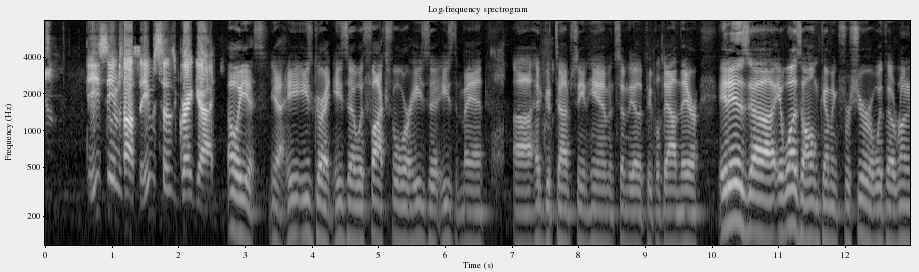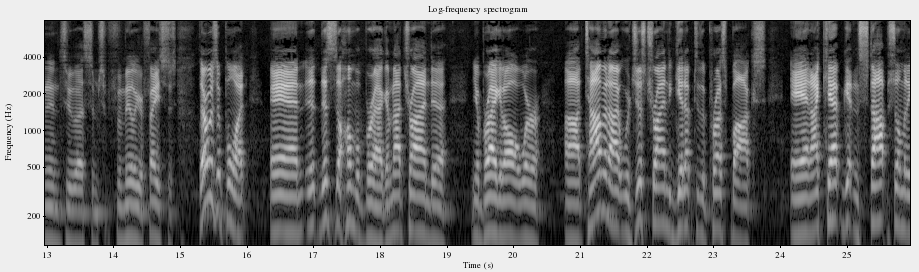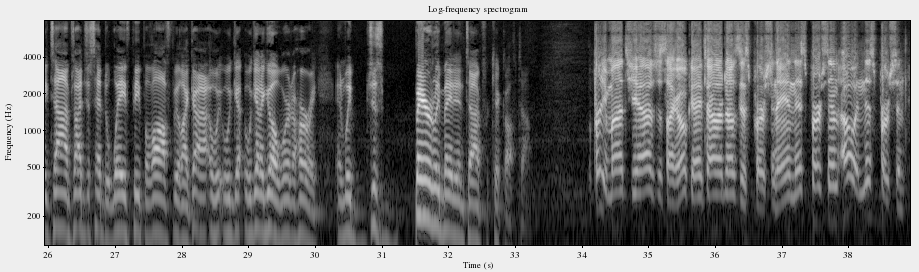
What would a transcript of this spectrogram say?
he, he seems awesome. He was such a great guy. Oh, he is. Yeah, he, he's great. He's uh, with Fox Four. He's uh, he's the man. Uh, had a good time seeing him and some of the other people down there. It is, uh, it was a homecoming for sure, with uh, running into uh, some familiar faces. There was a point, and it, this is a humble brag. I'm not trying to, you know, brag at all. Where uh, Tom and I were just trying to get up to the press box, and I kept getting stopped so many times. I just had to wave people off, be like, ah, "We, we got, we got to go. We're in a hurry," and we just barely made it in time for kickoff, Tom. Pretty much, yeah. I was just like, okay, Tyler knows this person and this person. Oh, and this person.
